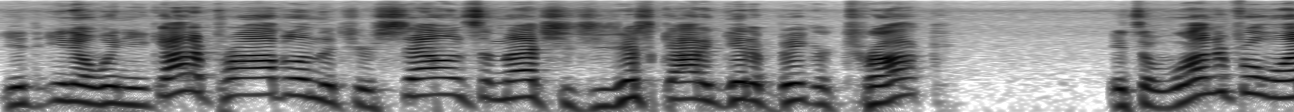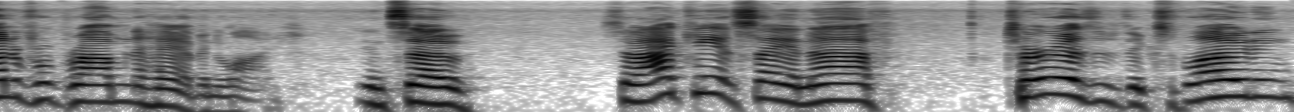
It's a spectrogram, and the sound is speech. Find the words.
you, you know, when you got a problem that you're selling so much that you just got to get a bigger truck, it's a wonderful, wonderful problem to have in life. And so, so I can't say enough. Tourism's exploding,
